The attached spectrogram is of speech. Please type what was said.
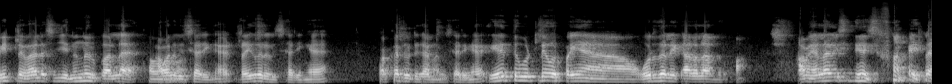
வீட்டில் வேலை செஞ்சு நின்று இருப்பார்ல அவளை விசாரிங்க டிரைவரை விசாரிங்க பக்கத்து வீட்டுக்காரனை விசாரிங்க. ஏற்று வீட்லேயே ஒரு பையன் ஒருதலை காதலாக இருந்திருப்பான். அவன் எல்லா விஷயத்தையும் வச்சிருப்பான் கையில்.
